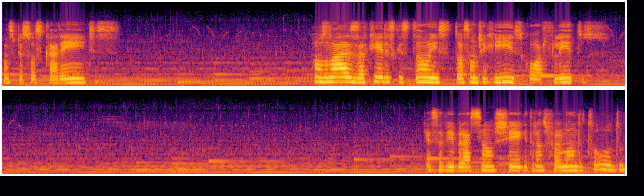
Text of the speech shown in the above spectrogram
às pessoas carentes, aos lares daqueles que estão em situação de risco ou aflitos. Essa vibração chegue transformando tudo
